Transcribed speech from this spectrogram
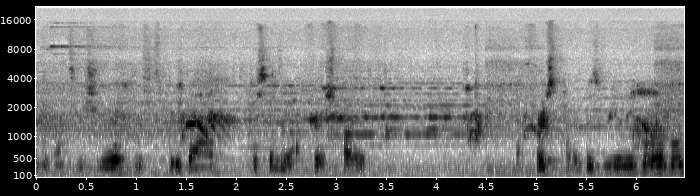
fight, that's for sure. This is pretty bad. Just because of that first part. That first part was really horrible.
